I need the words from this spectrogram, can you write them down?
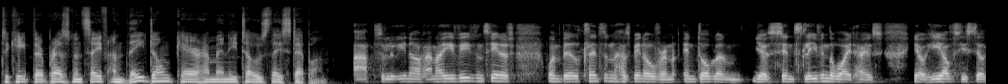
to keep their president safe, and they don't care how many toes they step on. Absolutely not. And I've even seen it when Bill Clinton has been over in, in, Dublin, you know, since leaving the White House. You know, he obviously still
